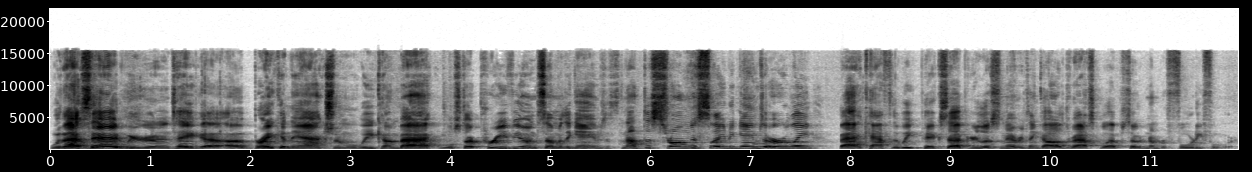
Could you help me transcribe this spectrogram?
With that said, we're going to take a, a break in the action. When we come back, we'll start previewing some of the games. It's not the strongest slate of games early. Back half of the week picks up. You're listening to Everything College Basketball, episode number 44.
